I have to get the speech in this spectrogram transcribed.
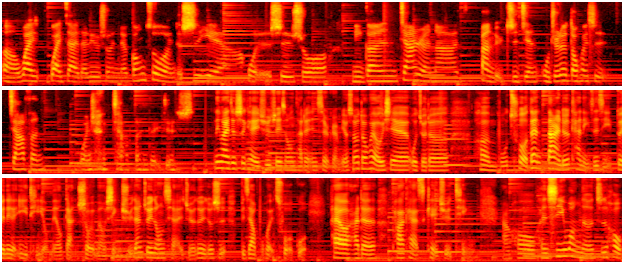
呃外外在的，例如说你的工作、你的事业啊，或者是说你跟家人啊、伴侣之间，我觉得都会是加分。完全 加分的一件事。另外就是可以去追踪他的 Instagram，有时候都会有一些我觉得很不错，但当然就是看你自己对那个议题有没有感受，有没有兴趣。但追踪起来绝对就是比较不会错过。还有他的 Podcast 可以去听，然后很希望呢之后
